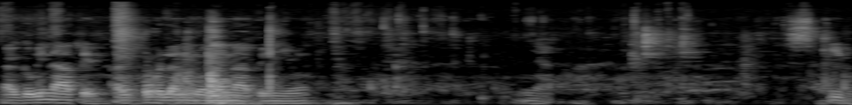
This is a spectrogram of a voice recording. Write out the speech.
Gagawin natin, alcoholan muna natin yung nya, skin.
